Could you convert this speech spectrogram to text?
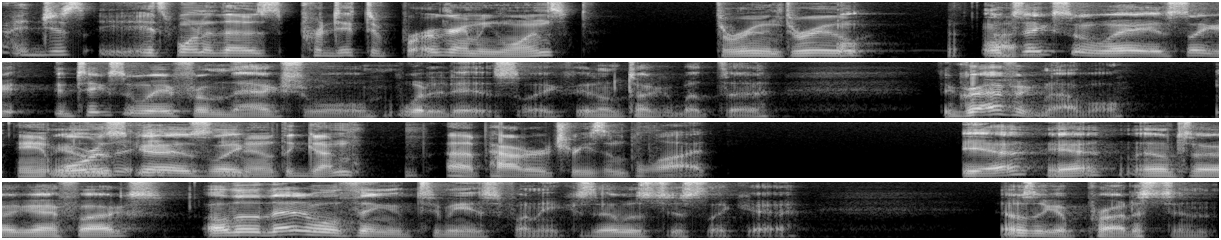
I just it's one of those predictive programming ones through and through. Well, Uh, it takes away. It's like it takes away from the actual what it is. Like they don't talk about the the graphic novel. and, you know, or this the, guy is you like- know the gun uh, powder treason plot. Yeah, yeah. I don't talk about Guy Fawkes. Although that whole thing to me is funny because that was just like a that was like a Protestant,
